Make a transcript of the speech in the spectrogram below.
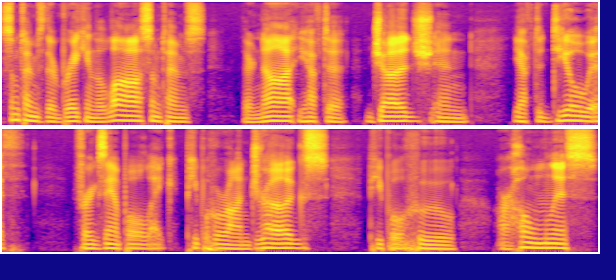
sometimes they're breaking the law, sometimes they're not. You have to judge and you have to deal with, for example, like people who are on drugs, people who are homeless,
